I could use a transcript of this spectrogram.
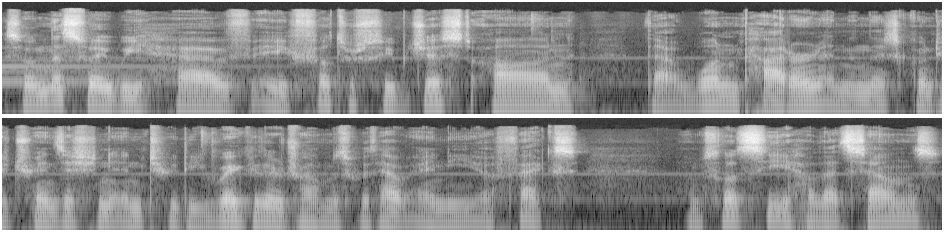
So in this way we have a filter sweep just on that one pattern and then it's going to transition into the regular drums without any effects. Um, so let's see how that sounds.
